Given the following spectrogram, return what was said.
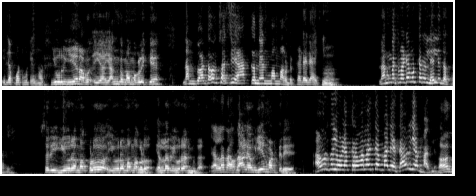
ಇಲ್ಲೇ ಕೊಟ್ಬಿಟ್ಟಿವಿ ನೋಡ್ರಿ. ಇವ್ರಿಗೆ ಏನ್ ಅವ ಯ- ಹೆಂಗ್ ಮೊಮ್ಮಗಳಿಕೆ? ನಮ್ ದೊಡ್ಡವನ್ ಸಸಿ ಹಾಕ ನೆನ್ ಮೊಮ್ಮಗಳ್ರಿ ಕಡಲೆ ಹಾಕಿ. ಹ್ಮ್. ನನ್ ಮತ್ತೆ ಬಡೆ ಬಿಡ್ತಾರಲ್ಲ ಎಲ್ಲಿದತ್ತಾರಲ್ಲ ಸರಿ ಇವರ ಮಕ್ಕಳು ಇವರ ಮೊಮ್ಮಗಳು ಎಲ್ಲರೂ ಇವರ ನಿಮ್ಗ? ಎಲ್ಲರೂ ಅವ್ರ. ನಾಳೆ ಅವ್ರಿಗೆ ಏನ್ ಮಾಡ್ತೀರಿ? ಅವ್ರದ್ದು ಏಳು ಎಕರೆ ಹೊಲ ಐತೆ ಮನೆ ಐತೆ. ಅವ್ರಿಗೆ ಏನ್ ಮಾಡ್ಲಿ? ಆಗ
